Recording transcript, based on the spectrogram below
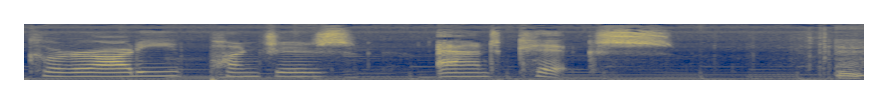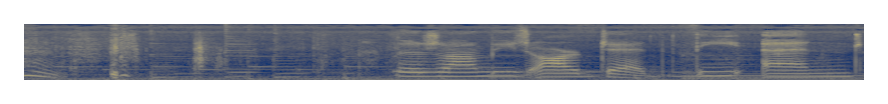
karate punches and kicks. Mm. the zombies are dead. The end.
